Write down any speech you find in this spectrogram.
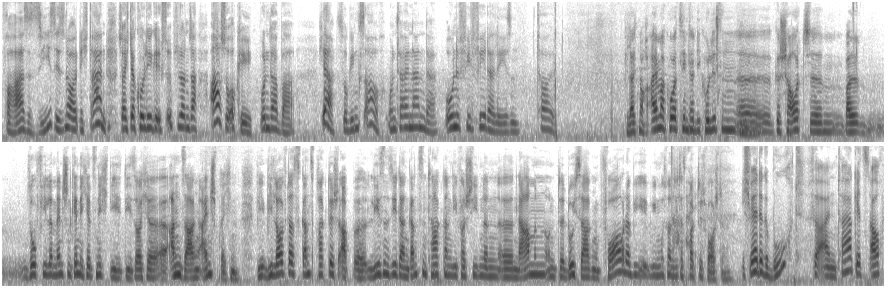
Frau Hase, Sie, Sie sind heute nicht dran. Sag ich der Kollege XY und sag, ach so, okay, wunderbar. Ja, so ging's auch, untereinander, ohne viel Federlesen. Toll. Vielleicht noch einmal kurz hinter die Kulissen äh, mhm. geschaut, ähm, weil so viele Menschen kenne ich jetzt nicht, die, die solche äh, Ansagen einsprechen. Wie, wie läuft das ganz praktisch ab? Äh, lesen Sie dann ganzen Tag dann die verschiedenen äh, Namen und äh, Durchsagen vor oder wie, wie muss man sich das praktisch vorstellen? Ich werde gebucht für einen Tag, jetzt auch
